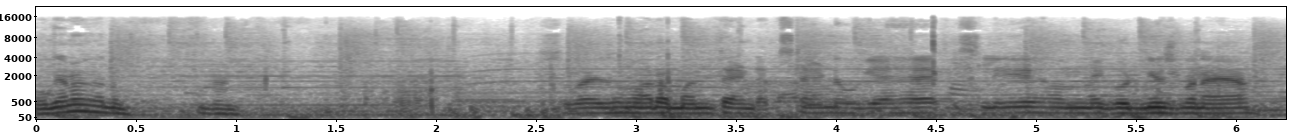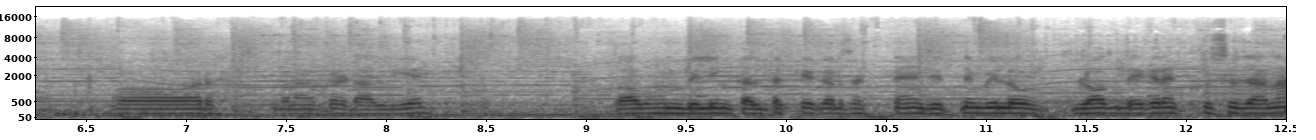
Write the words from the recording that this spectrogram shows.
हो गया ना खत्म? डन सो गाइस हमारा मंथ एंड एक्सटेंड हो गया है इसलिए हमने गुड न्यूज़ बनाया और बनाकर डाल दिए। तो अब हम बिलिंग कल तक के कर सकते हैं जितने भी लोग ब्लॉग देख रहे हैं खुश हो जाना।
